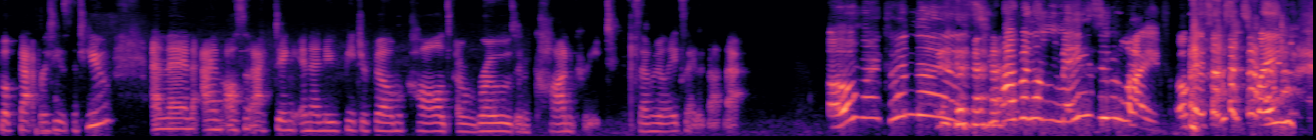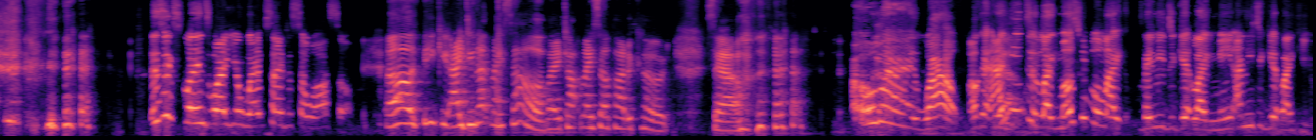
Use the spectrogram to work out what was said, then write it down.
booked that for season two, and then I'm also acting in a new feature film called A Rose in Concrete. So I'm really excited about that. Oh my goodness. You have an amazing life. Okay, so this explains this explains why your website is so awesome. oh, thank you. I do that myself. I taught myself how to code. So Oh my wow. Okay, I need to like most people like they need to get like me. I need to get like you.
